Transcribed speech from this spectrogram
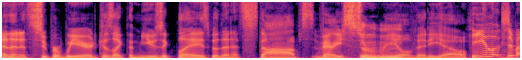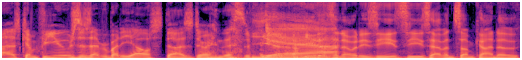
And then it's super weird because like the music plays, but then it stops. Very Mm-hmm. surreal video. He looks about as confused as everybody else does during this. Yeah, he doesn't know what he's he's he's having some kind of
